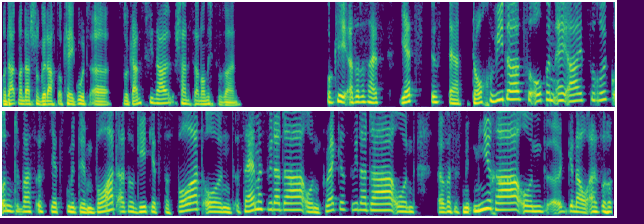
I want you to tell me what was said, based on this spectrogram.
Und da hat man dann schon gedacht, okay, gut, äh, so ganz final scheint es ja noch nicht zu sein. Okay, also das heißt, jetzt ist er doch wieder zu OpenAI zurück. Und was ist jetzt mit dem Board? Also geht jetzt das Board und Sam ist wieder da und Greg ist wieder da und äh, was ist mit Mira? Und äh, genau, also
